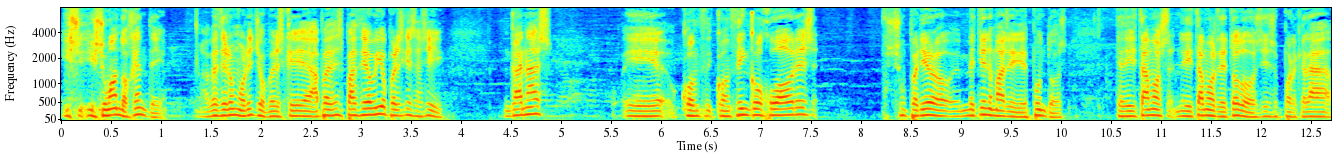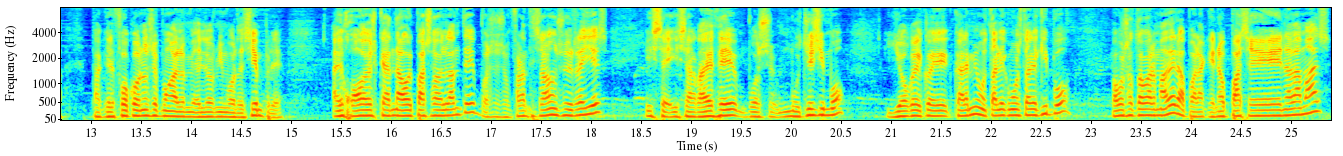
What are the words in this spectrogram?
y, su- y sumando gente. A veces lo hemos dicho, pero es que a veces parece obvio, pero es que es así. Ganas eh, con cinco jugadores superior, metiendo más de 10 puntos. Necesitamos, necesitamos de todos, y eso porque la, para que el foco no se ponga en los mismos de siempre. Hay jugadores que han dado el paso adelante, pues eso, Francis Alonso y Reyes, y se, y se agradece pues muchísimo. Yo creo que, que ahora mismo, tal y como está el equipo, vamos a tocar madera para que no pase nada más.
